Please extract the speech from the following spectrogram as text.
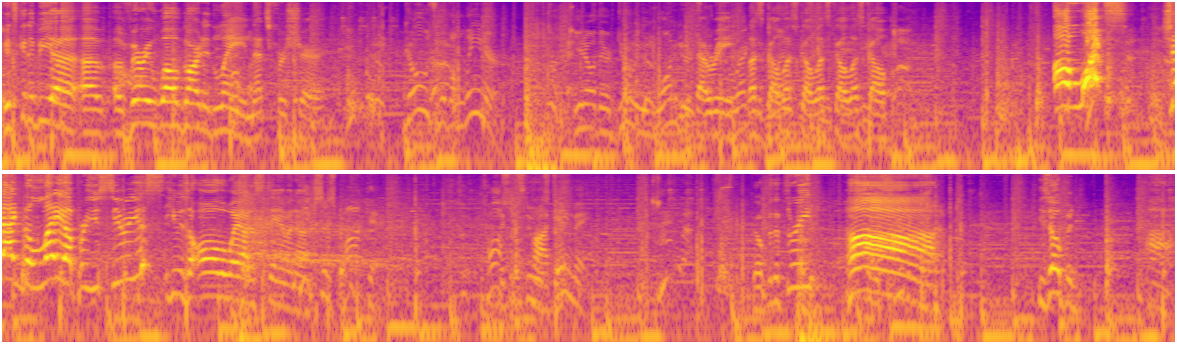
it's going to be a, a, a very well-guarded lane, that's for sure. Goes with a leaner. You know, they're doing wonders. That re. Let's go, let's go, let's go, let's go. Oh, what? Jag the layup, are you serious? He was all the way out of stamina. Picks his pocket. Tosses his to pocket. his teammate. Go for the three. Ah! He's open. Ah.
